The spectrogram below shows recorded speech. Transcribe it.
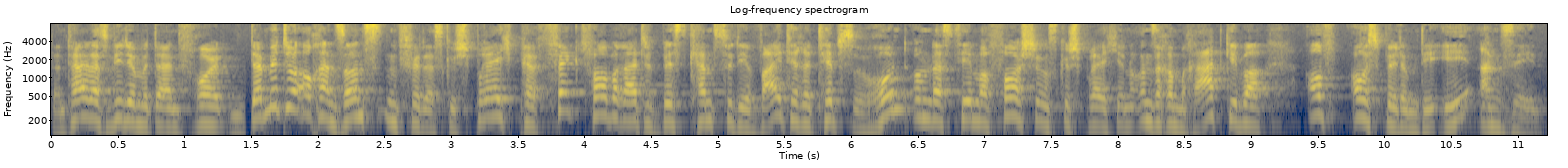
dann teile das Video mit deinen Freunden. Damit du auch ansonsten für das Gespräch perfekt vorbereitet bist, kannst du dir weitere Tipps rund um das Thema Forschungsgespräch in unserem Ratgeber auf ausbildung.de ansehen.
